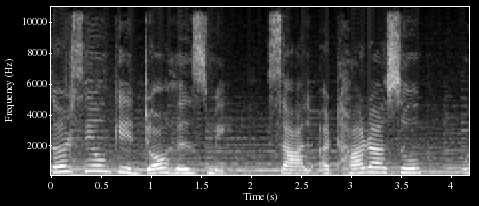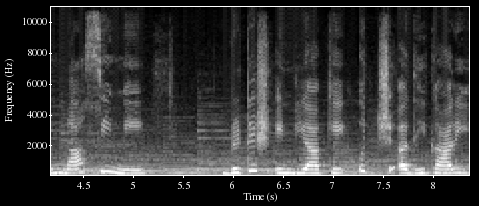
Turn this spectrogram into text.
कर्सियों के डॉ हिल्स में साल अठारह में ब्रिटिश इंडिया के उच्च अधिकारी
